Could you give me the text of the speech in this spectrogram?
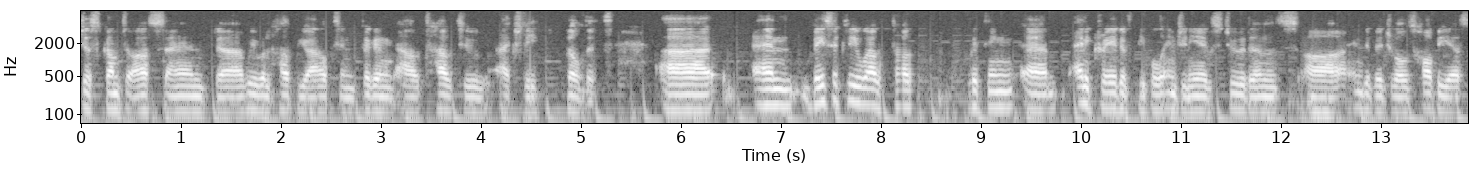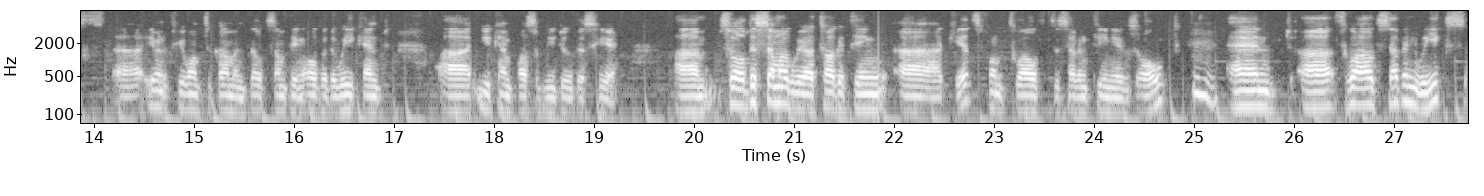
just come to us and uh, we will help you out in figuring out how to actually build it. Uh, and basically, we're targeting um, any creative people, engineers, students, uh, individuals, hobbyists. Uh, even if you want to come and build something over the weekend, uh, you can possibly do this here. Um, so this summer we are targeting uh, kids from 12 to 17 years old, mm-hmm. and uh, throughout seven weeks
